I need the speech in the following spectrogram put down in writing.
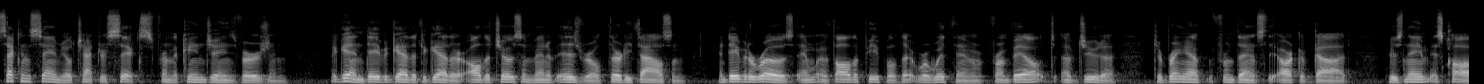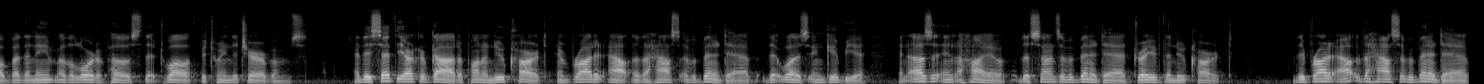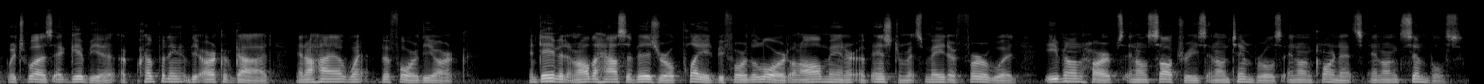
2 Samuel chapter 6 from the King James Version. Again David gathered together all the chosen men of Israel, 30,000. And David arose and with all the people that were with him from Baal of Judah to bring up from thence the ark of God, whose name is called by the name of the Lord of hosts that dwelleth between the cherubims. And they set the ark of God upon a new cart, and brought it out of the house of Abinadab that was in Gibeah. And Uzzah and Ahio, the sons of Abinadab, drave the new cart. They brought it out of the house of Abinadab, which was at Gibeah, accompanying the ark of God, and Ahio went before the ark. And David and all the house of Israel played before the Lord on all manner of instruments made of fir wood, even on harps, and on psalteries, and on timbrels, and on cornets, and on cymbals.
